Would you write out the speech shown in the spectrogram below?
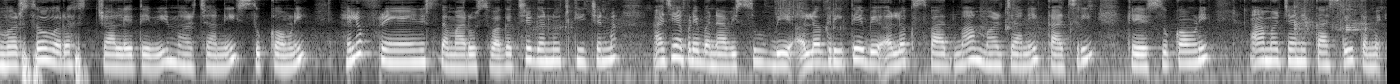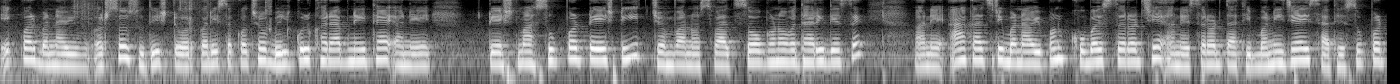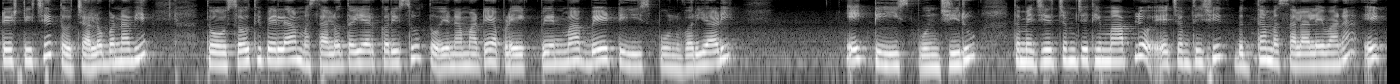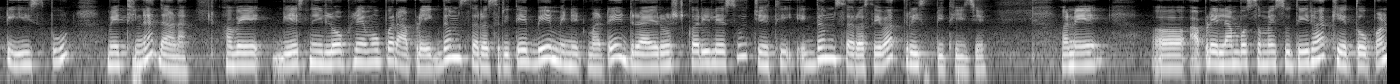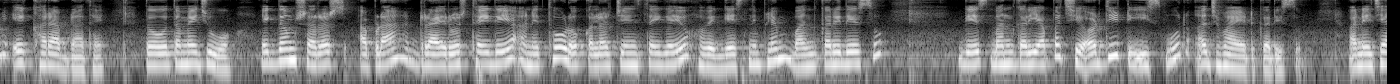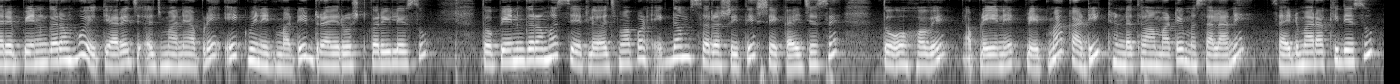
વર્ષો વરસ ચાલે તેવી મરચાંની સુકવણી. હેલો ફ્રેન્ડ્સ તમારું સ્વાગત છે ઘરનું કિચનમાં. આજે આપણે બનાવીશું બે અલગ રીતે, બે અલગ સ્વાદમાં મરચાંની કાચરી કે સુકવણી. આ મરચાંની કાચરી તમે એકવાર બનાવી વર્ષો સુધી સ્ટોર કરી શકો છો. બિલકુલ ખરાબ નહીં થાય અને ટેસ્ટમાં સુપર ટેસ્ટી, જમવાનો સ્વાદ સો ગણો વધારી દેશે. અને આ કાચરી બનાવવી પણ ખૂબ જ સરળ છે અને સરળતાથી બની જાય, સાથે સુપર ટેસ્ટી છે. તો ચાલો બનાવીએ. તો સૌથી પહેલાં મસાલો તૈયાર કરીશું. તો એના માટે આપણે એક પેનમાં બે ટીસ્પૂન વરિયાળી, એક ટીસ્પૂન જીરું. તમે જે ચમચીથી માપ લો એ ચમચીથી બધા મસાલા લેવાના એક ટીસ્પૂન મેથીના દાણા. હવે ગેસની લો ફ્લેમ ઉપર આપણે એકદમ સરસ રીતે બે મિનિટ માટે ડ્રાય રોસ્ટ કરી લેશું, જેથી એકદમ સરસ એવા ક્રિસ્પી થઈ જાય. અને આપણે લાંબો સમય સુધી રાખીએ તો પણ એ ખરાબ ના થાય. તો તમે જુઓ, એકદમ સરસ આપણા ડ્રાય રોસ્ટ થઈ ગયા અને થોડો કલર ચેન્જ થઈ ગયો. હવે ગેસની ફ્લેમ બંધ કરી દઈશું ગેસ બંધ કર્યા પછી અડધી ટીસ્પૂન અજમા એડ કરીશું. અને જ્યારે પેન ગરમ હોય ત્યારે જ અજમાને આપણે એક મિનિટ માટે ડ્રાય રોસ્ટ કરી લેશું. તો પેન ગરમ હશે એટલે અજમા પણ એકદમ સરસ રીતે શેકાઈ જશે. તો હવે આપણે એને એક પ્લેટમાં કાઢી ઠંડા થવા માટે મસાલાને સાઈડમાં રાખી દઈશું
